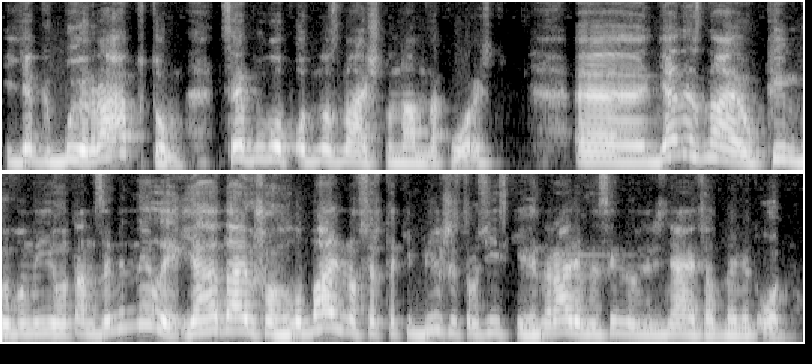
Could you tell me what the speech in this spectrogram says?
якби раптом це було б однозначно нам на користь. Е, я не знаю, ким би вони його там замінили. Я гадаю, що глобально все ж таки більшість російських генералів не сильно відрізняються одне від одного.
